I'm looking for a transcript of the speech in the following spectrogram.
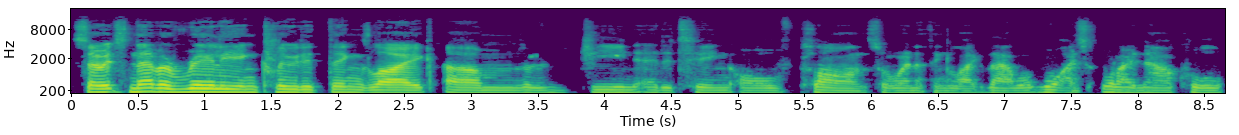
So it's never really included things like um, gene editing of plants or anything like that. What what I what I now call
